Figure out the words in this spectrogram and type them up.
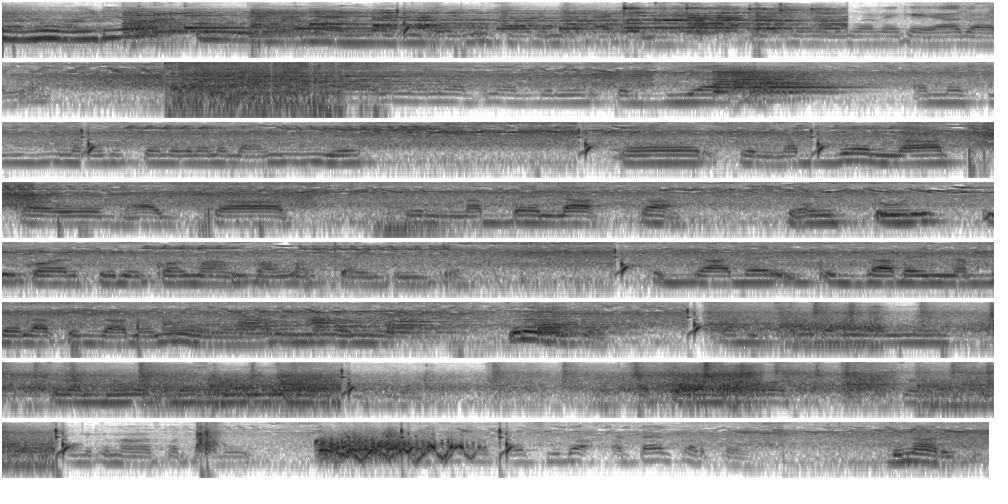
तो दूँ सॉरी मैं अटैक मैंने क्या याद आ गया. मैंने अपना अपग्रेड कर दिया अब मैं सी जी मांग सकता मैंने मांगी है। और फिर नब्बे लाख का, ओ भाई साहब फिर नब्बे लाख का स्टोरी एक और फिर एक और मांग पाऊँगा ट्वेंटी के कुछ ज़्यादा कुछ ज़्यादा ही नब्बे लाख, कुछ ज़्यादा नहीं होगा यार चलो ठीक है। छः में चलो हम दो दस और लेकिन हमें पता नहीं सीधा अटैक करते हैं बिना रुके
